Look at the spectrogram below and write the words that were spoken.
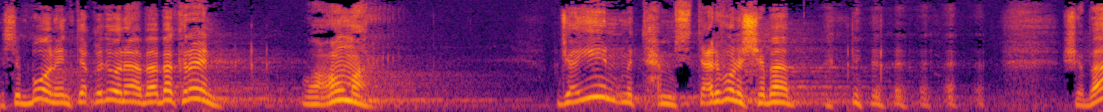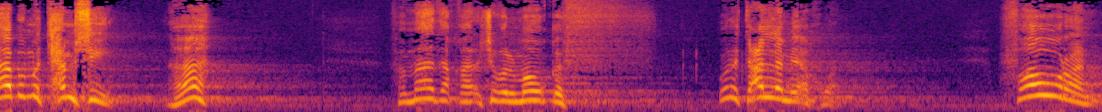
يسبون ينتقدون أبا بكر وعمر. جايين متحمس. تعرفون الشباب؟ شباب متحمسين ها؟ فماذا قال؟ شوفوا الموقف. ونتعلم يا أخوان. فورا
